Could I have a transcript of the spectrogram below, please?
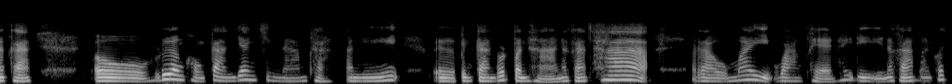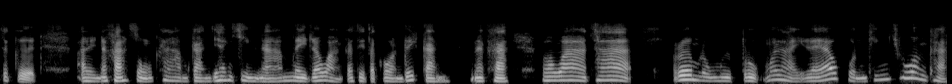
นะคะโอ้เรื่องของการแย่งชิงน้ำค่ะ อันนี้เเป็นการลดปัญหานะคะ ถ้า เราไม่วางแผนให้ดีนะคะ มันก็จะเกิดอะไรนะคะ สงครามการแย่งชิงน้ำในระหว่างเกษตรกรด้วยกันนะคะ เพราะว่าถ้าเริ่มลงมือปลูกเมื่อไหร่แล้วผลทิ้งช่วงค่ะ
